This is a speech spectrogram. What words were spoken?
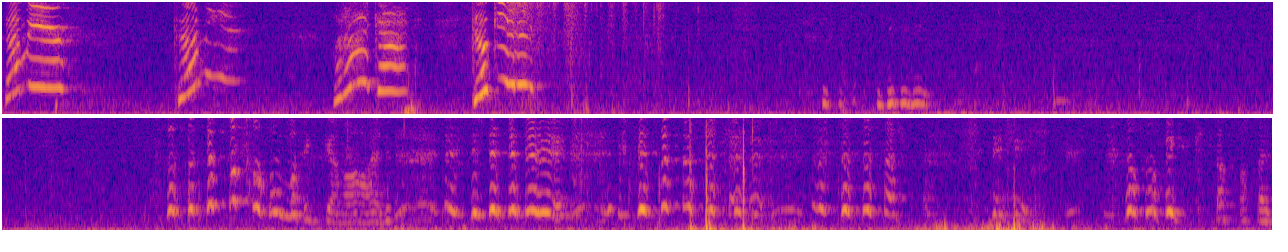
Come here. Come here. What do I got? Go get it. oh my god. oh my god.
